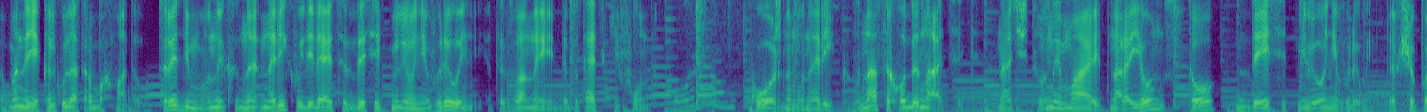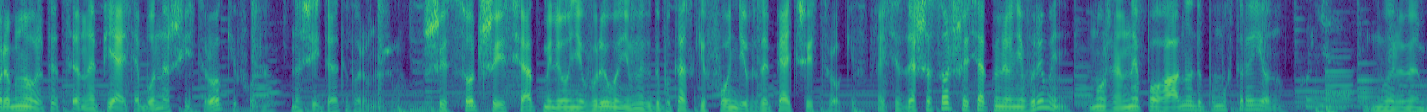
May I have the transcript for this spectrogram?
В мене є калькулятор Бахматова. В середньому в них на, на рік виділяється 10 мільйонів гривень, так званий депутатський фонд. Кожному. На рік. В нас їх 11. Значить, вони мають на район 110 мільйонів гривень. Якщо перемножити це на 5 або на 6 років, Оля, на 6, давайте перемножимо. 660 мільйонів гривень в них депутатських фондів за 5-6 років. Значить, за 660 мільйонів гривень можна непогано допомогти району. Ми-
